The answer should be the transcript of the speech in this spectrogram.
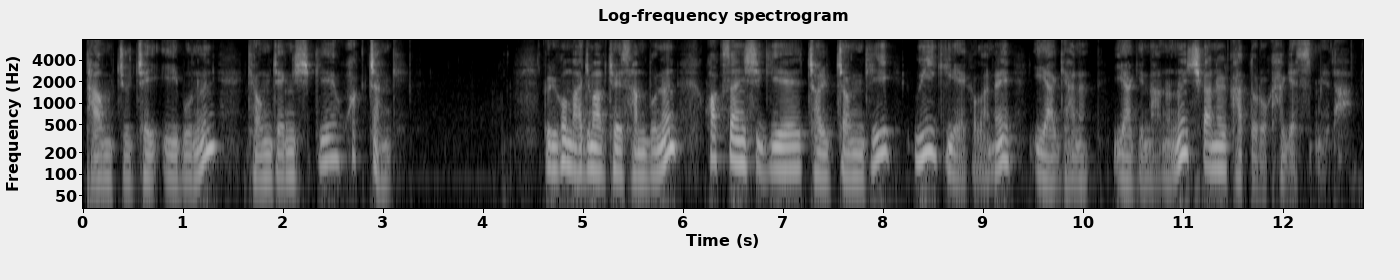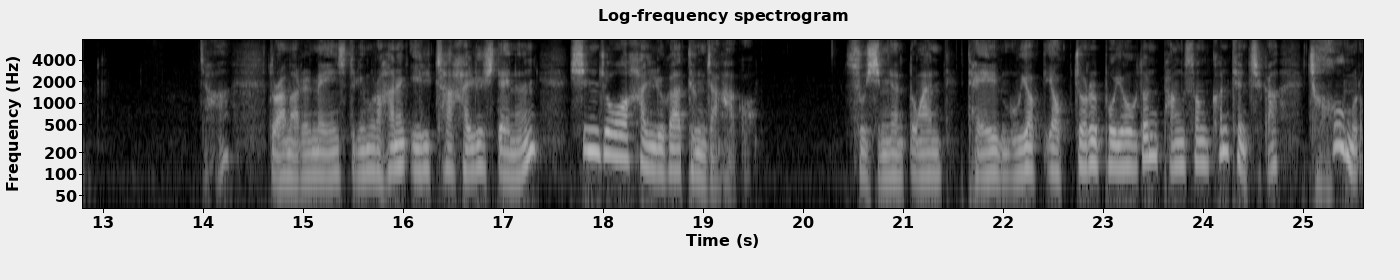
다음 주 제2부는 경쟁 시기의 확장기 그리고 마지막 제3부는 확산 시기의 절정기 위기에 관해 이야기하는 이야기 나누는 시간을 갖도록 하겠습니다. 자, 드라마를 메인스트림으로 하는 1차 한류 시대는 신조어 한류가 등장하고 수십 년 동안 대일무역 역조를 보여오던 방송 컨텐츠가 처음으로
